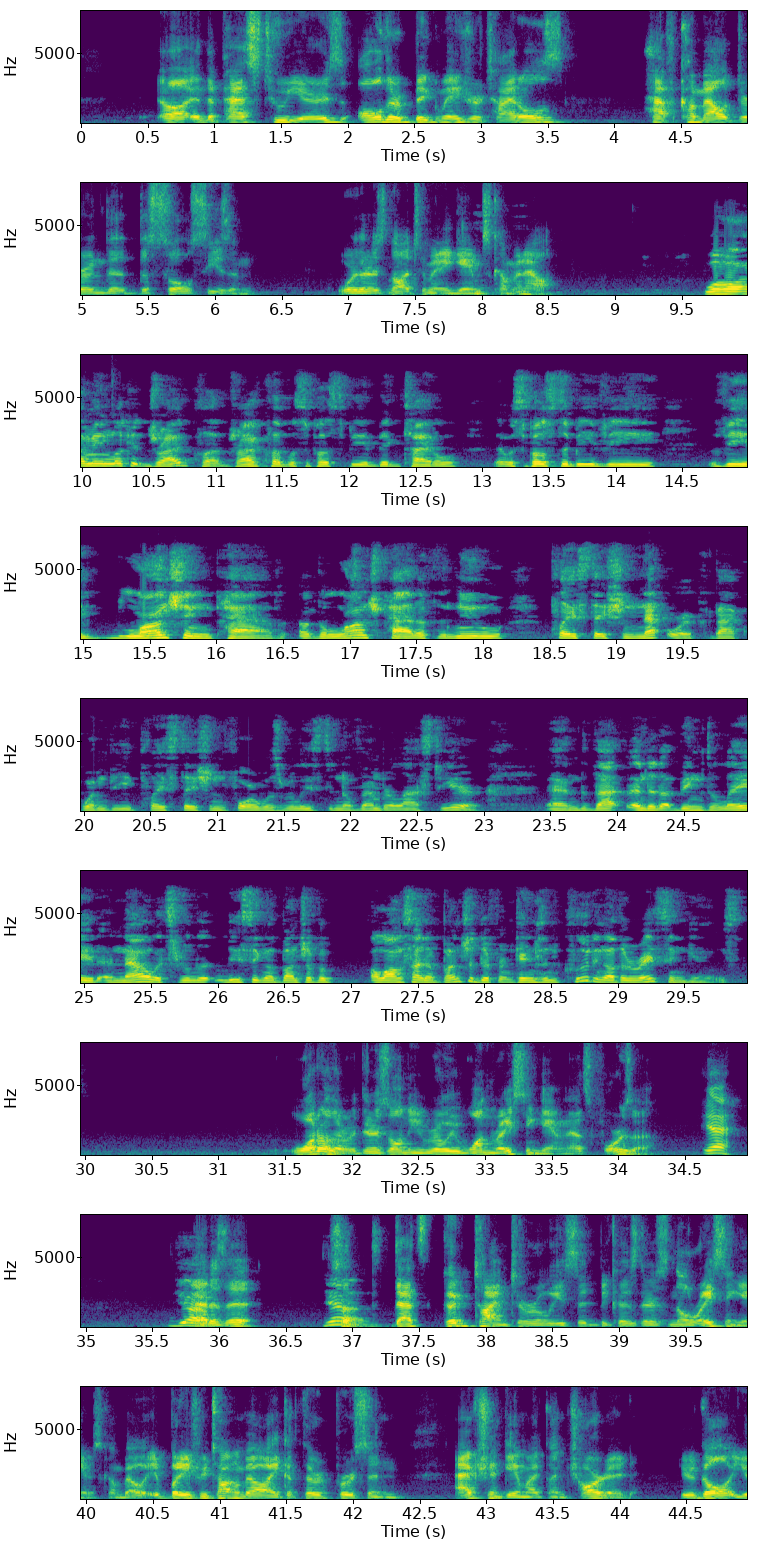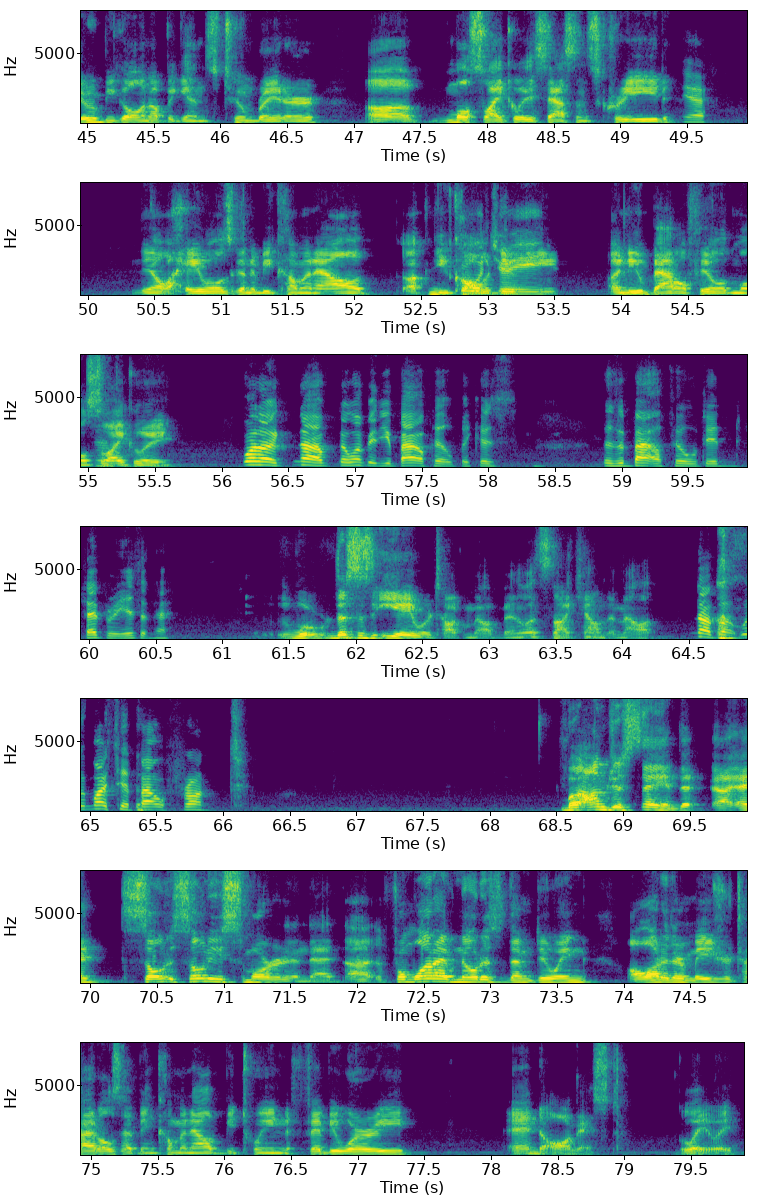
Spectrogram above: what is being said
uh, in the past two years, all their big major titles have come out during the, the slow season where there's not too many games coming out. Well, I mean, look at Drive Club. Drive Club was supposed to be a big title. It was supposed to be the the launching pad, or the launch pad of the new PlayStation Network back when the PlayStation 4 was released in November last year, and that ended up being delayed. And now it's releasing a bunch of alongside a bunch of different games, including other racing games. What other? There's only really one racing game. and That's Forza. Yeah. Yeah, That is it. Yeah. So that's good time to release it because there's no racing games coming out. But if you're talking about like a third person action game like Uncharted, you're go you'll be going up against Tomb Raider, uh, most likely Assassin's Creed. Yeah. You know, Halo is going to be coming out. A new Call of Duty, a new Battlefield, most Yeah. likely. Well, no, no, there won't be a new Battlefield because there's a Battlefield in February, isn't there? Well, This is EA we're talking about, Ben. Let's not count them out. No, but we might see a Battlefront. But I'm just saying that I, I, so, Sony's smarter than that. Uh, from what I've noticed them doing, a lot of their major titles have been coming out between February and August lately.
